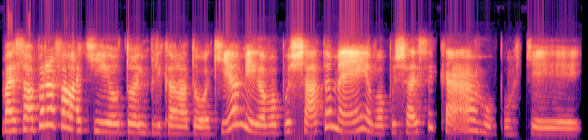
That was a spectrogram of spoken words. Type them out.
Mas só para falar que eu tô implicando à toa aqui, amiga, eu vou puxar também, eu vou puxar esse carro, porque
